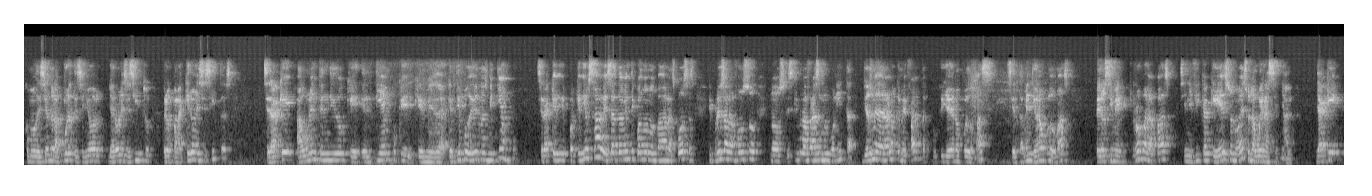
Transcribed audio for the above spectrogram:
como diciendo, apúrate Señor, ya lo necesito, pero ¿para qué lo necesitas? ¿Será que aún he entendido que el tiempo que, que me da, que el tiempo de Dios no es mi tiempo? ¿Será que, porque Dios sabe exactamente cuándo nos va a dar las cosas? Y por eso Alfonso nos escribe una frase muy bonita, Dios me dará lo que me falta, porque yo ya no puedo más, ciertamente yo no puedo más, pero si me roba la paz, significa que eso no es una buena señal, ya que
